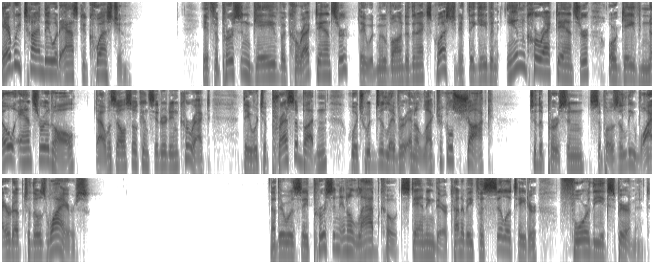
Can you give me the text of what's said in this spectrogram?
every time they would ask a question, if the person gave a correct answer, they would move on to the next question. If they gave an incorrect answer or gave no answer at all, that was also considered incorrect. They were to press a button which would deliver an electrical shock to the person supposedly wired up to those wires. Now, there was a person in a lab coat standing there, kind of a facilitator for the experiment.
